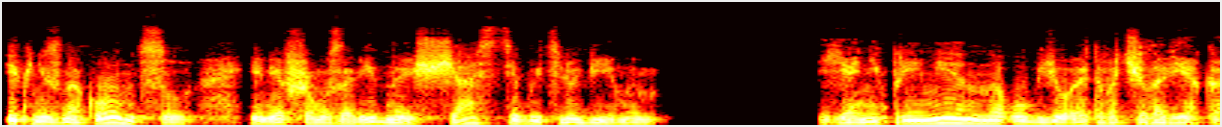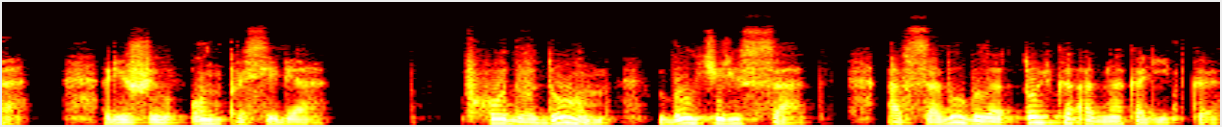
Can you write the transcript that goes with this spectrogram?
и к незнакомцу, имевшему завидное счастье быть любимым. «Я непременно убью этого человека», — решил он про себя. Вход в дом был через сад а в саду была только одна калитка.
